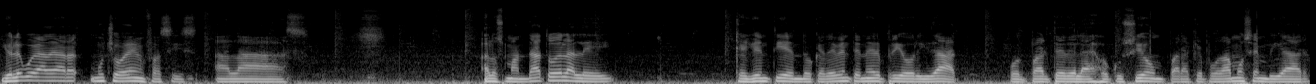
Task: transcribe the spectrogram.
yo le voy a dar mucho énfasis a las a los mandatos de la ley que yo entiendo que deben tener prioridad por parte de la ejecución para que podamos enviar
